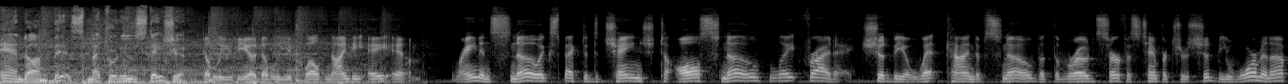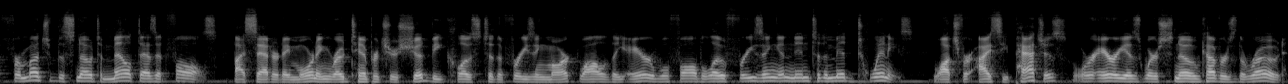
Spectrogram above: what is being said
and on this Metro News station. WVOW 1290 AM. Rain and snow expected to change to all snow late Friday. Should be a wet kind of snow, but the road surface temperatures should be warm enough for much of the snow to melt as it falls. By Saturday morning, road temperatures should be close to the freezing mark, while the air will fall below freezing and into the mid 20s. Watch for icy patches or areas where snow covers the road.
